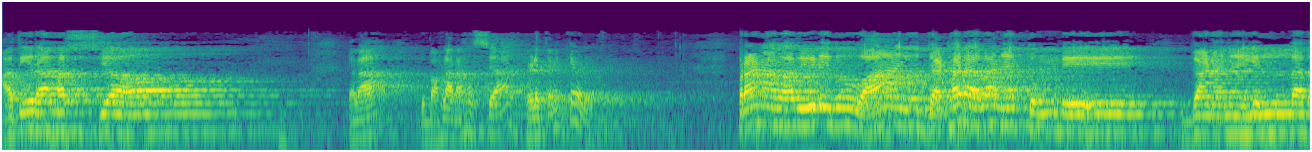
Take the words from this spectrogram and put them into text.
ಅತಿರಹಸ್ಯ. ಅಲ್ಲ ಇದು ಬಹಳ ರಹಸ್ಯ ಹೇಳ್ತೇನೆ ಕೇಳು. ಪ್ರಾಣವವಿಡಿದು ವಾಯು ಜಠರವನೆ ತುಂಬಿ ಗಣನೆ ಇಲ್ಲದ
